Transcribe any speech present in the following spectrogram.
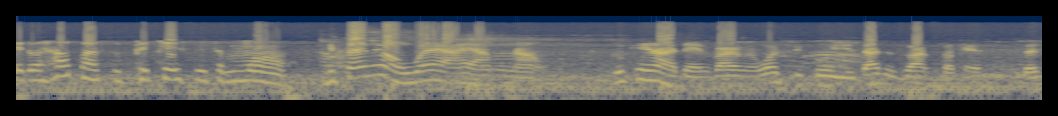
It will help us to purchase it more. Depending on where I am now, looking at the environment, what people use, that is what I'm talking to this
